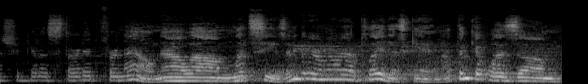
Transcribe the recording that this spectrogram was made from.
That should get us started for now. Now, um, let's see, does anybody remember how to play this game? I think it was. Um,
